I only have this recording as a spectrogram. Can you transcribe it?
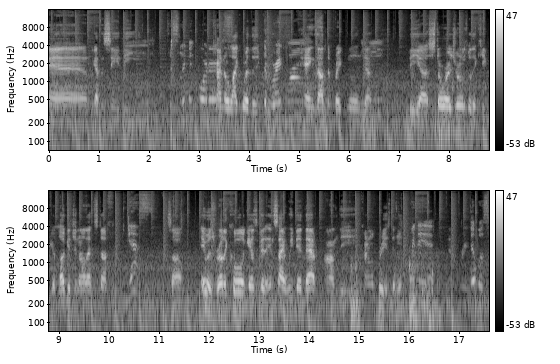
and we got to see the The sleeping quarters. kind of like where the the break room. hangs out, the break room, yeah, Mhm. the uh, storage rooms where they keep your luggage and all that stuff. Yes. So it was really cool. It gave us a good insight. We did that on the Carnival Breeze, didn't we? We did. It was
